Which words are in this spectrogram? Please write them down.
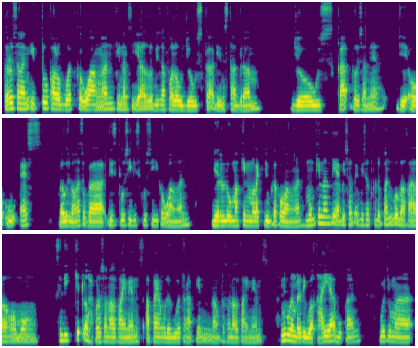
Terus selain itu kalau buat keuangan finansial lu bisa follow Jouska di Instagram. Jouska tulisannya J O U S. Bagus banget suka diskusi-diskusi keuangan. Biar lu makin melek juga keuangan. Mungkin nanti episode-episode ke depan gue bakal ngomong sedikit lah personal finance apa yang udah gue terapin tentang personal finance. Ini bukan berarti gue kaya bukan gue cuma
